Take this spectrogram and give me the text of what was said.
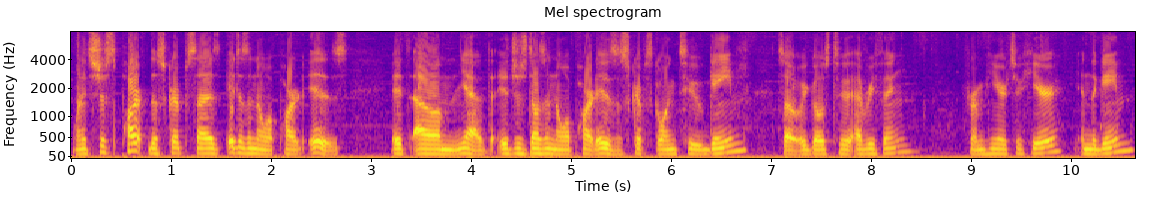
When it's just part, the script says it doesn't know what part is. It um yeah, it just doesn't know what part is. The script's going to game, so it goes to everything from here to here in the game.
